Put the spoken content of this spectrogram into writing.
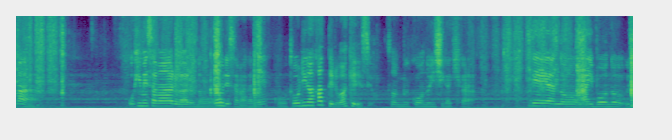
まあお姫様あるあるの王子様がねこう通りがかってるわけですよその向こうの石垣から。であの相棒の牛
